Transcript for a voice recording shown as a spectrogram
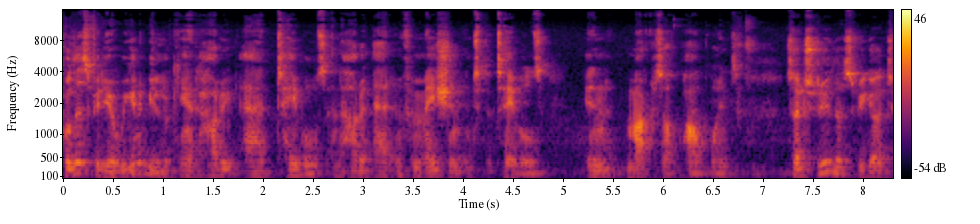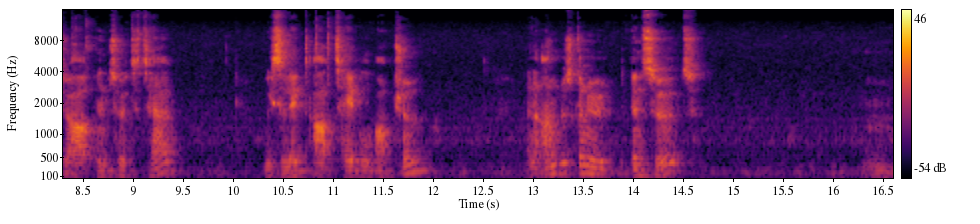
For this video, we're going to be looking at how to add tables and how to add information into the tables in Microsoft PowerPoint. So to do this, we go to our Insert tab, we select our table option, and I'm just going to insert, hmm,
